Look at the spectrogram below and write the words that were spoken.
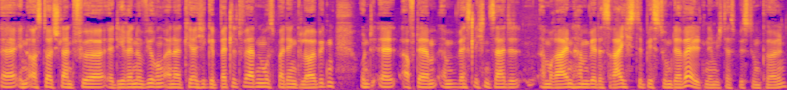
äh, in Ostdeutschland für äh, die Renovierung einer Kirche gebettelt werden muss bei den Gläubigen und äh, auf der ähm, westlichen Seite am Rhein haben wir das reichste Bistum der Welt, nämlich das Bistum Köln.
